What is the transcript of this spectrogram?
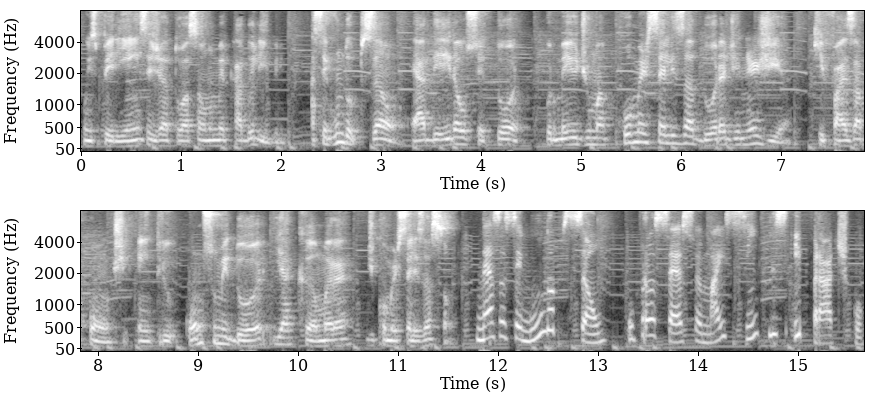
com experiência de atuação no mercado livre. A segunda opção é aderir ao setor por meio de uma comercializadora de energia, que faz a ponte entre o consumidor e a Câmara de Comercialização. Nessa segunda opção, o processo é mais simples e prático,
